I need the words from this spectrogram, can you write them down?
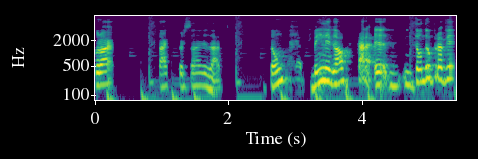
Pro Altac personalizado. Então, bem legal. Cara, é, então deu para ver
